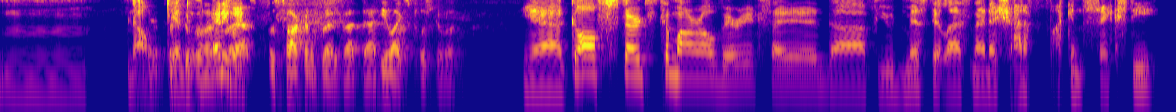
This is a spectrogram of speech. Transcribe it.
Mm, no, Yeah, can't do it. Anyway. I was talking to Brett about that. He likes Pliskova. yeah, golf starts tomorrow. Very excited. Uh, if you'd missed it last night, I shot a fucking 60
